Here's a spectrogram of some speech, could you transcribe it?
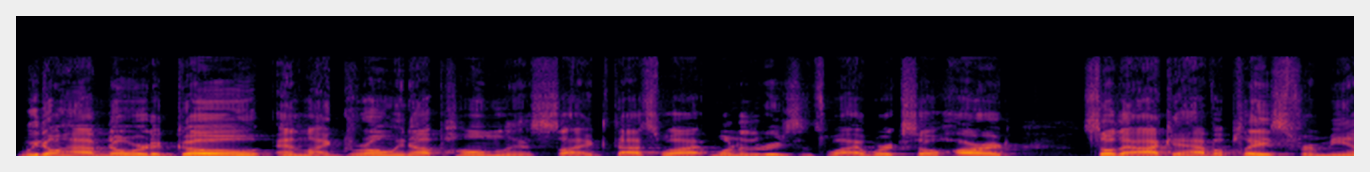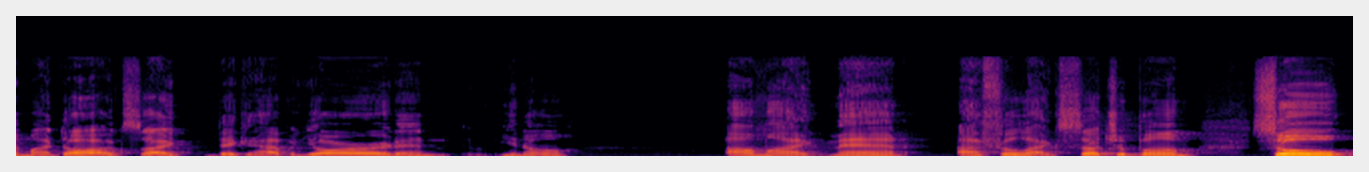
we don't have nowhere to go and like growing up homeless like that's why one of the reasons why i work so hard so that i could have a place for me and my dogs like they could have a yard and you know i'm like man i feel like such a bum so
